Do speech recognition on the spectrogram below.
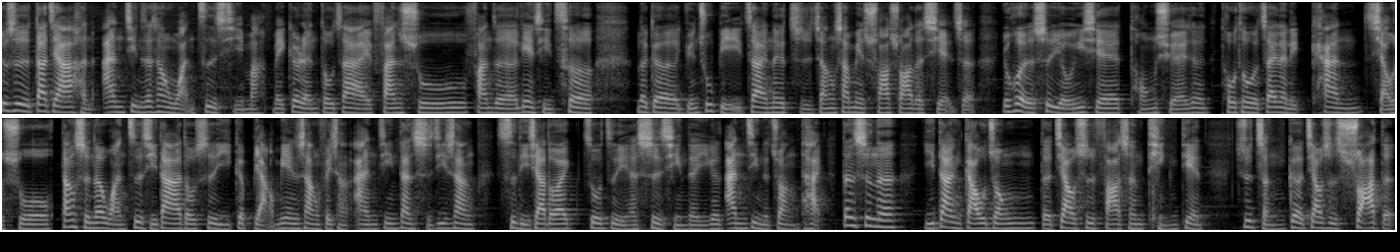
就是大家很安静在上晚自习嘛，每个人都在翻书，翻着练习册，那个圆珠笔在那个纸张上面刷刷的写着，又或者是有一些同学就偷偷的在那里看小说。当时呢，晚自习大家都是一个表面上非常安静，但实际上私底下都在做自己的事情的一个安静的状态。但是呢，一旦高中的教室发生停电，就是整个教室刷的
